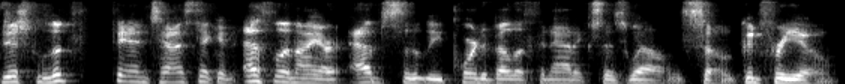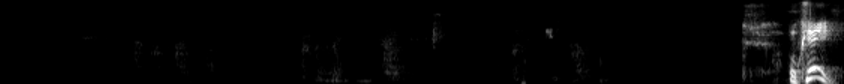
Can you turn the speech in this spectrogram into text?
dish looked fantastic. And Ethel and I are absolutely portobello fanatics as well. So good for you. Okay,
